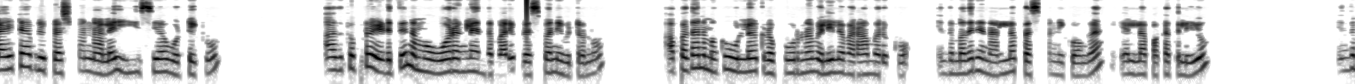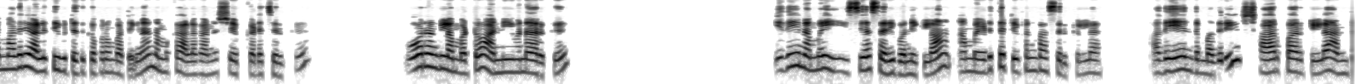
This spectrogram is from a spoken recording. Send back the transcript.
லைட்டாக இப்படி ப்ரெஸ் பண்ணாலே ஈஸியாக ஒட்டிக்கும். அதுக்கப்புறம் எடுத்து நம்ம ஓரங்களை இந்த மாதிரி ப்ரெஸ் பண்ணி விட்டுறணும். அப்போ தான் நமக்கு உள்ளே இருக்கிற பூர்ணம் வெளியில் வராமல் இருக்கும். இந்த மாதிரி நல்லா ப்ரெஸ் பண்ணிக்கோங்க எல்லா பக்கத்துலேயும். இந்த மாதிரி அழுத்தி விட்டதுக்கப்புறம் பார்த்திங்கன்னா நமக்கு அழகான ஷேப் கிடச்சிருக்கு. ஓரங்களில் மட்டும் அன்ஈவனாக இருக்குது இதையும் நம்ம ஈஸியாக சரி பண்ணிக்கலாம். நம்ம எடுத்த டிஃபன் பாஸ் இருக்குல்ல அதையே இந்த மாதிரி ஷார்ப்பாக இருக்குல்ல அந்த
